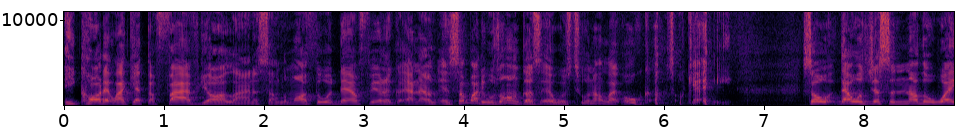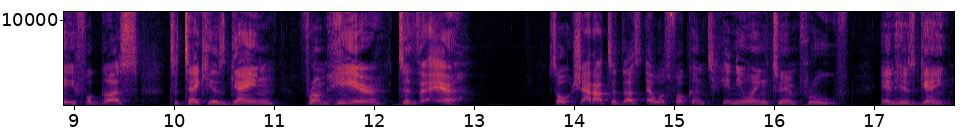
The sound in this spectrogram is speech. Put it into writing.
he caught it like at the five yard line or something. Lamar threw it downfield, and, and somebody was on Gus Edwards too. And I was like, oh, Gus, okay. So that was just another way for Gus to take his game from here to there. So shout out to Gus Edwards for continuing to improve in his game.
